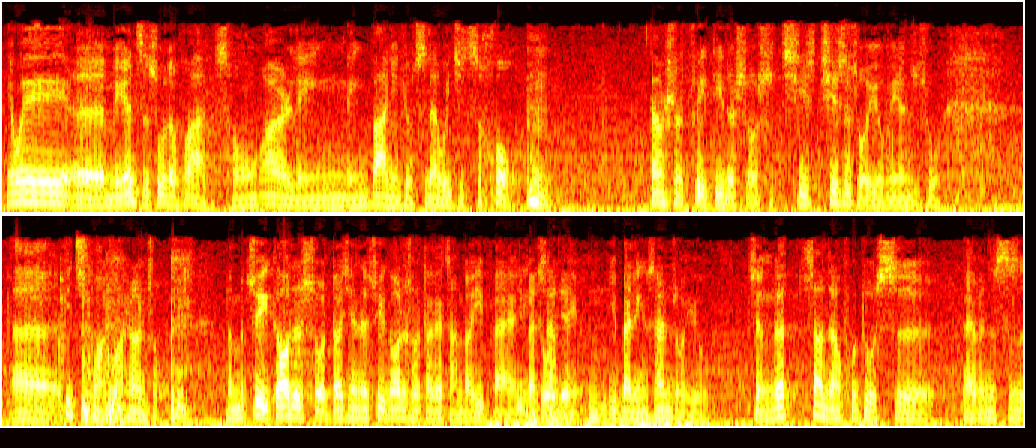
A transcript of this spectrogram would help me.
因为呃，美元指数的话，从二零零八年就次贷危机之后。当时最低的时候是七七十左右美元指数，呃，一直往往上走。那么最高的时候到现在最高的时候大概涨到一百零三点一百零三左右，整个上涨幅度是百分之四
